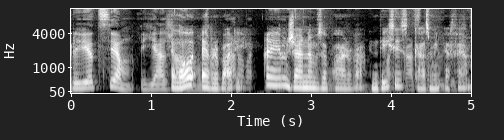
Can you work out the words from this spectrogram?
Hello, everybody. I am Zhanna Muzaparova, and this is Kazmin FM,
